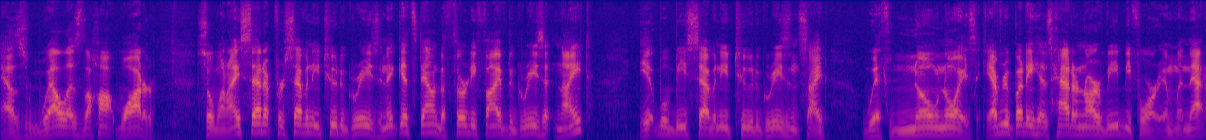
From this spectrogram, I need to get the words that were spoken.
as well as the hot water. So when I set it for 72 degrees and it gets down to 35 degrees at night, it will be 72 degrees inside with no noise. Everybody has had an RV before and when that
